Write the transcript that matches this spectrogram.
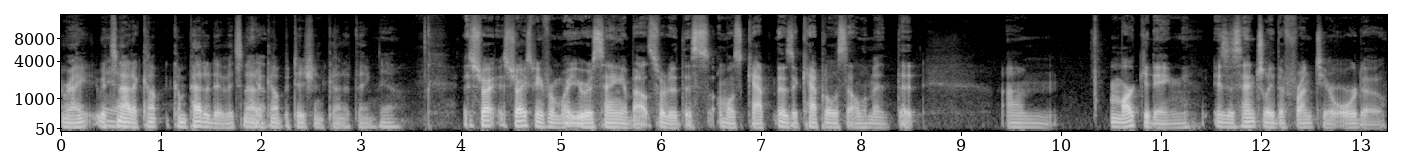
right? It's Yeah. not a com- competitive, it's not Yeah. a competition kind of thing. Yeah. It, stri- it strikes me from what you were saying about sort of this almost cap. There's a capitalist element that um, marketing is essentially the frontier ordo,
